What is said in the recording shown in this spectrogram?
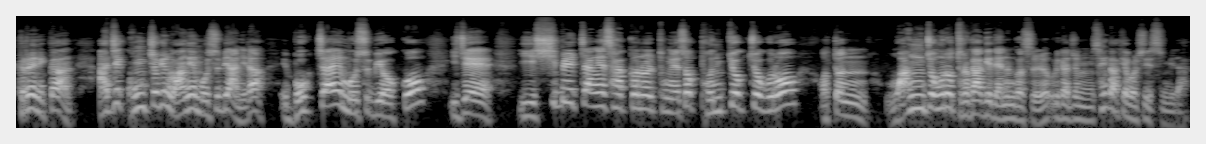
그러니까 아직 공적인 왕의 모습이 아니라 목자의 모습이었고 이제 이 11장의 사건을 통해서 본격적으로 어떤 왕종으로 들어가게 되는 것을 우리가 좀 생각해 볼 수 있습니다.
